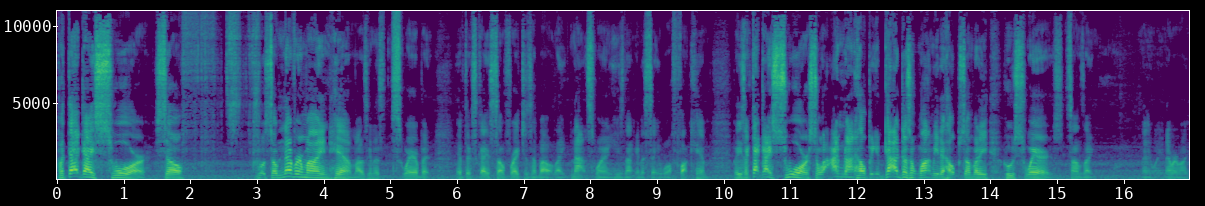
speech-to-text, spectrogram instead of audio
But that guy swore, so so never mind him. I was to swear, but if this guy's self righteous about like not swearing, he's not to say, well, fuck him. But he's like, that guy swore, so I'm not helping him. God doesn't want me to help somebody who swears. It sounds like, anyway, never mind.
